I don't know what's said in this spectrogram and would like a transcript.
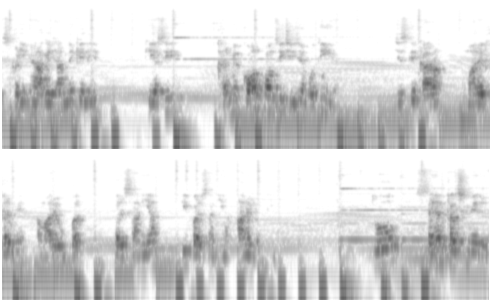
इस कड़ी में आगे जानने के लिए कि ऐसी घर में कौन कौन सी चीज़ें होती हैं, जिसके कारण हमारे घर में हमारे ऊपर परेशानियाँ ही परेशानियाँ आने लगती हैं। तो शयन कक्ष में जो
